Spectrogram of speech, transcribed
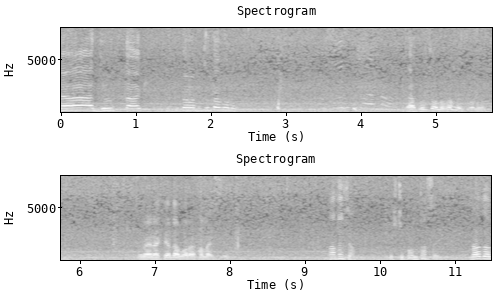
না, জুতা জুতা জুতা পরো তারপর চলো বাসে কেদা বড়া ফেলাইছে। তাতে যাও, বৃষ্টি কমতাছে যাও যাও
